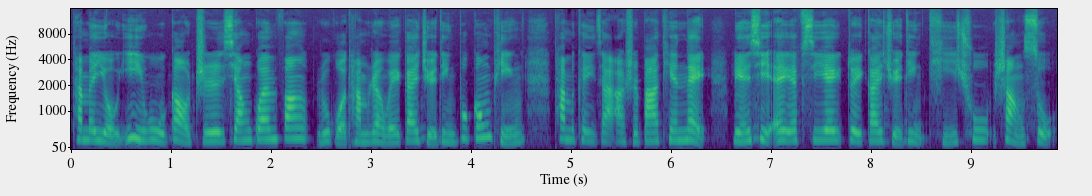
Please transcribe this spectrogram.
他们有义务告知相关方，如果他们认为该决定不公平，他们可以在二十八天内联系 AFCA 对该决定提出上诉，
